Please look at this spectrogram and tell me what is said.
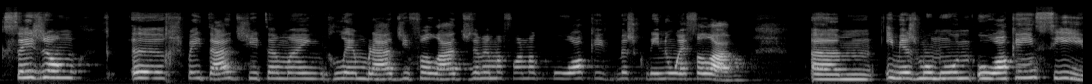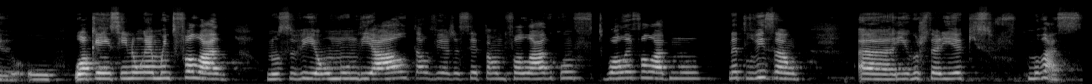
que sejam uh, respeitados e também relembrados e falados da mesma forma que o hockey masculino é falado. Um, e mesmo o, o hockey em si, o, o hockey em si não é muito falado não se via um Mundial, talvez a ser tão falado como o futebol é falado no, na televisão. Uh, e eu gostaria que isso mudasse.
